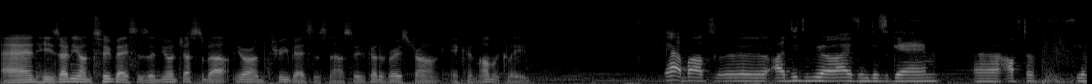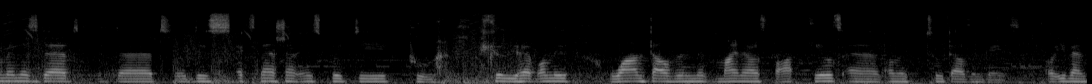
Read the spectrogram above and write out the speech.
And he's only on two bases, and you're just about you're on three bases now, so you've got a very strong economic lead. Yeah, but uh, I did realize in this game uh, after a few minutes that that this expansion is pretty poor because you have only 1,000 miners fields and only 2,000 gates, or even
